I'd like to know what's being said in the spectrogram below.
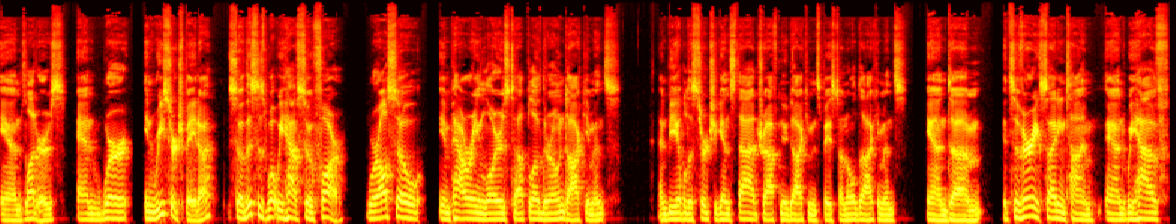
and letters. And we're in research beta. So this is what we have so far. We're also empowering lawyers to upload their own documents and be able to search against that, draft new documents based on old documents. And um, it's a very exciting time. And we have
